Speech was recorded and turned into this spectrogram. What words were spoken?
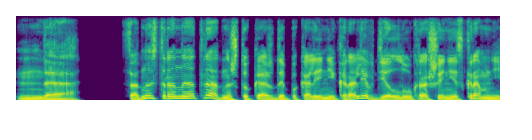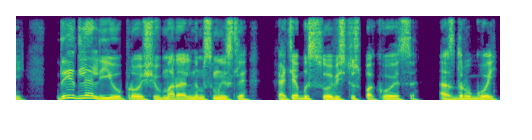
М да. С одной стороны, отрадно, что каждое поколение королев делало украшения скромней, да и для Лио проще в моральном смысле, хотя бы совесть успокоится. А с другой,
